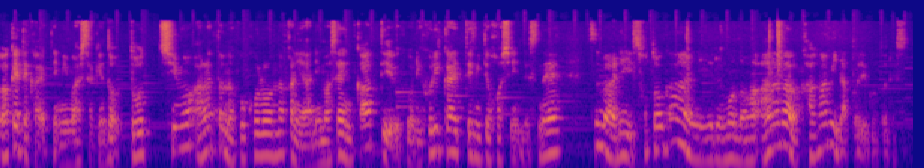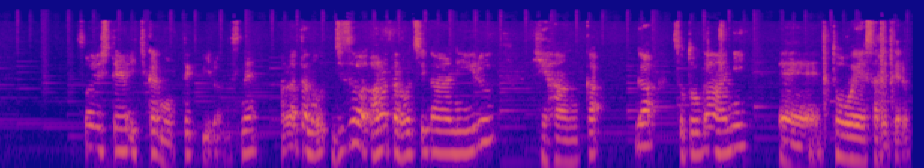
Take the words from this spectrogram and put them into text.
ー、分けて書いてみましたけどどっちもあなたの心の中にありませんかっていうふうに振り返ってみてほしいんですね。つまり外側にいるものはあなたの鏡だということです。そういう視点を一回持ってみるんですね。あなたの実はあなたの内側にいる批判家が外側に、えー、投影されてる。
